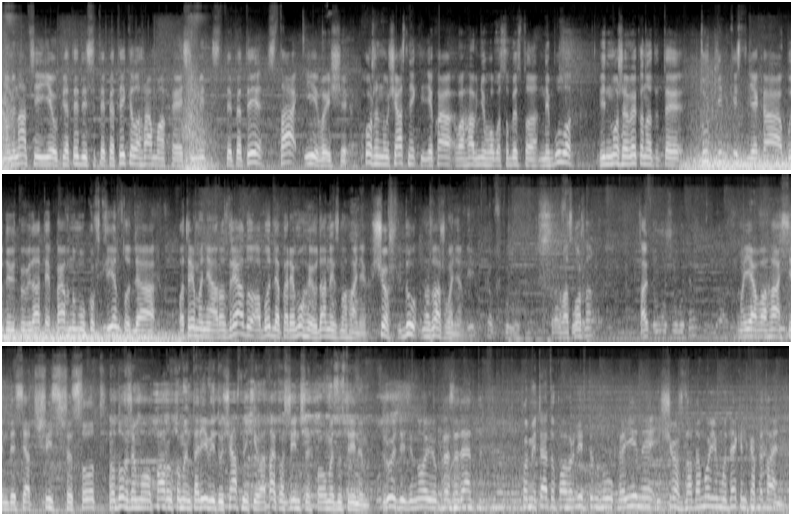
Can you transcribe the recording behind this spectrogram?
Номінації є у 55 кг, 75, 100 і вище. Кожен учасник, яка вага в нього особисто не було, він може виконати ту кількість, яка буде відповідати певному коефіцієнту для отримання розряду або для перемоги у даних змаганнях. Що ж, йду на зважування. Вас можна? Так? Моя вага 76 600. Продовжимо пару коментарів від учасників, а також інших, кого ми зустрінемо. Друзі, зі мною президент комітету паверліфтингу України. І що ж, задамо йому декілька питань.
